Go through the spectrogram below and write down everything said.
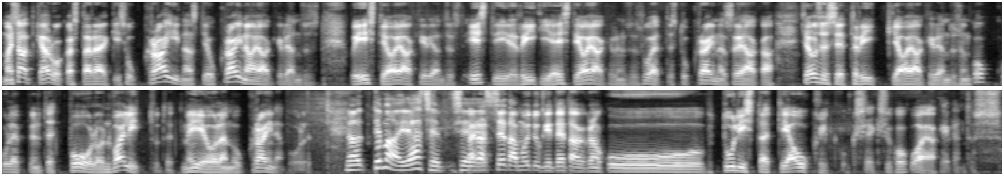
ma ei saanudki aru, kas ta rääkis Ukrainast ja Ukraina ajakirjandusest või Eesti ajakirjandusest, Eesti riigi ja Eesti ajakirjanduse suhetest Ukraina sõjaga seoses, et riik ja ajakirjandus on kokku leppinud, et pool on valitud, et meie oleme Ukraina poolel. no tema jah, see, see pärast seda muidugi teda nagu tulistati auklikuks, eks ju, kogu ajakirjanduses.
